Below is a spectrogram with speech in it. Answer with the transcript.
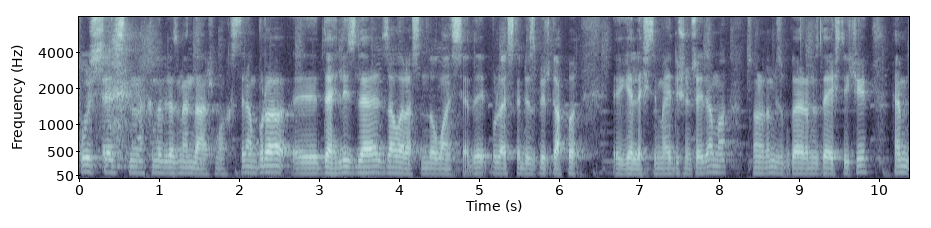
Bu hissəsinin haqqında biraz mən danışmaq istəyirəm. Bura dəhlizlə zal arasında olan hissədir. Bura əslində biz bir qapı yerləşdirməyi düşünsəydi, amma sonradan biz bu qərarımızı dəyişdik ki, həm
